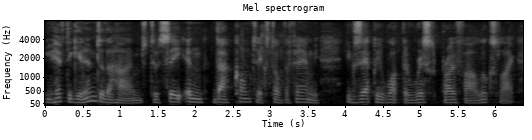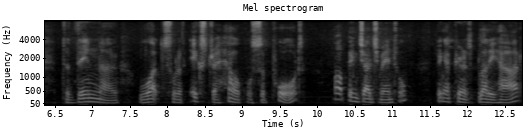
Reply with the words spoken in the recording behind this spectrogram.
You have to get into the homes to see in the context of the family exactly what the risk profile looks like, to then know what sort of extra help or support, not being judgmental, being a parent's bloody hard,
